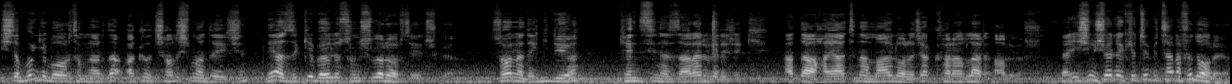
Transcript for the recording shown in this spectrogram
İşte bu gibi ortamlarda akıl çalışmadığı için ne yazık ki böyle sonuçlar ortaya çıkıyor. Sonra da gidiyor kendisine zarar verecek hatta hayatına mal olacak kararlar alıyor. Ya işin şöyle kötü bir tarafı da oluyor.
